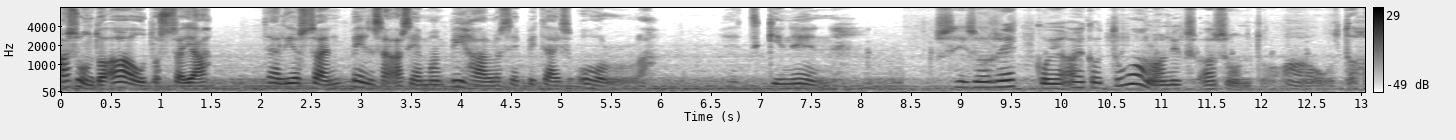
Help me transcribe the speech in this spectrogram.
asuntoautossa ja täällä jossain pensa-aseman pihalla se pitäisi olla. Hetkinen. Se on rekkoja aika. Tuolla on yksi asuntoauto.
